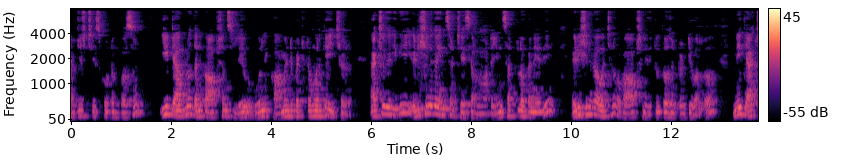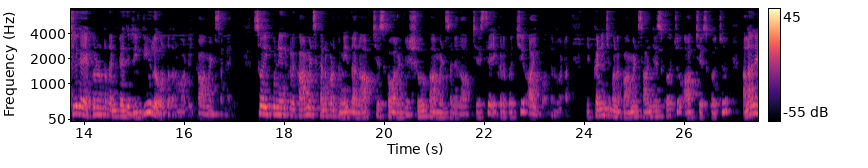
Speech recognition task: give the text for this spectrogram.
అడ్జస్ట్ చేసుకోవటం కోసం ఈ ట్యాబ్లో దానికి ఆప్షన్స్ లేవు. ఓన్లీ కామెంట్ పెట్టడం వరకే ఇచ్చాడు. యాక్చువల్గా ఇది ఎడిషన్గా ఇన్సర్ట్ చేశారనమాట ఇన్సర్ట్లోకి అనేది ఎడిషన్గా వచ్చిన ఒక ఆప్షన్ ఇది టూ థౌజండ్ ట్వంటీ వన్లో మీకు యాక్చువల్గా ఎక్కడ ఉంటుంది అంటే అది రివ్యూలో ఉంటుంది అనమాట ఈ కామెంట్స్ అనేది. సో ఇప్పుడు నేను ఇక్కడ కామెంట్స్ కనపడుతున్నాయి. దాన్ని ఆఫ్ చేసుకోవాలంటే షో కామెంట్స్ అనేది ఆఫ్ చేస్తే ఇక్కడికి వచ్చి ఆగిపోద్ది అనమాట ఇక్కడ నుంచి మన కామెంట్స్ ఆన్ చేసుకోవచ్చు ఆఫ్ చేసుకోవచ్చు. అలానే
